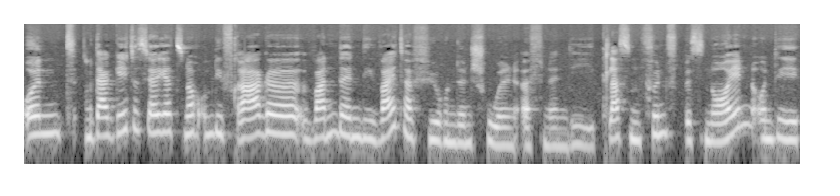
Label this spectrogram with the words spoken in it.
Und da geht es ja jetzt noch um die Frage, wann denn die weiterführenden Schulen öffnen. Die Klassen fünf bis neun und die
